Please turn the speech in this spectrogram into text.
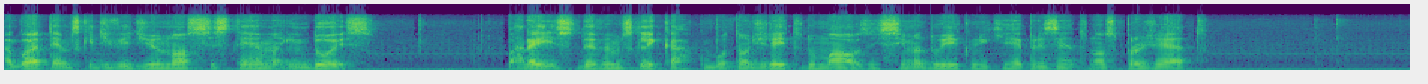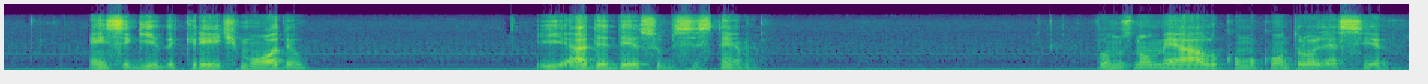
Agora temos que dividir o nosso sistema em dois. Para isso, devemos clicar com o botão direito do mouse em cima do ícone que representa o nosso projeto. Em seguida, Create Model e ADD Subsistema. Vamos nomeá-lo como controle acervo.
